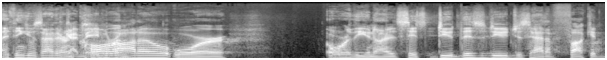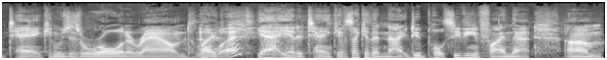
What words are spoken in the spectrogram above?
I think it was either in? Colorado or or the United States. Dude, this dude just had a fucking tank and was just rolling around. Like what? Yeah, he had a tank. It was like in the night. Dude, pull, see if you can find that. Um,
